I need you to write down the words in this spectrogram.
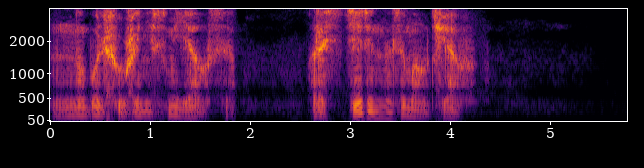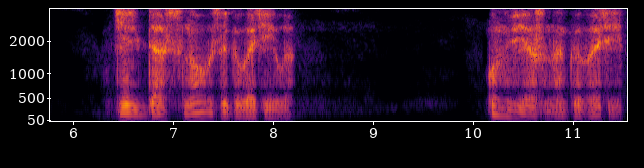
но больше уже не смеялся, растерянно замолчав. Гильда снова заговорила. Он верно говорит.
